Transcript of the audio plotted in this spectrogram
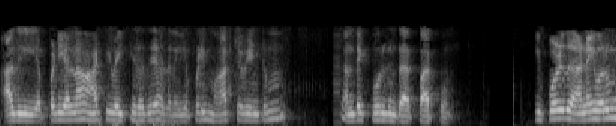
அது எப்படியெல்லாம் ஆட்டி வைக்கிறது அதனை எப்படி மாற்ற வேண்டும்? தந்தை கூறுகின்றார் பார்ப்போம். இப்பொழுது அனைவரும்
